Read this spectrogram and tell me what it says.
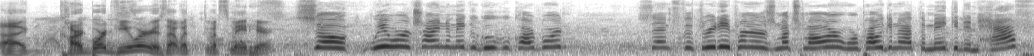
uh, cardboard viewer? Is that what what's made here? So we were trying to make a Google Cardboard. Since the 3D printer is much smaller, we're probably gonna have to make it in half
